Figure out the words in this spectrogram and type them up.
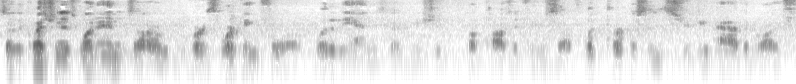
So the question is, what ends are worth working for? What are the ends that you should posit for yourself? What purposes should you have in life?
